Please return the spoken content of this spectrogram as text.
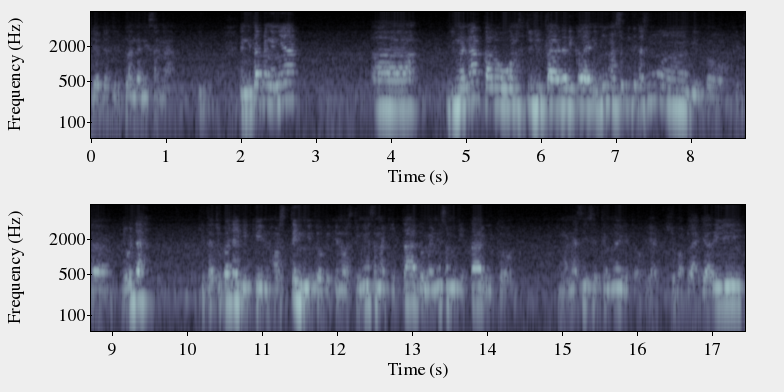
dia udah jadi pelanggan di sana. Yang kita pengennya eh, gimana kalau uang satu juta dari klien ini masuk ke kita semua gitu. Kita ya udah kita coba deh bikin hosting gitu bikin hostingnya sama kita domainnya sama kita gitu. Gimana sih sistemnya gitu? Ya coba pelajari.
